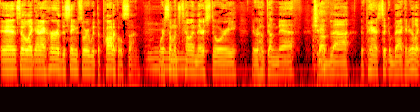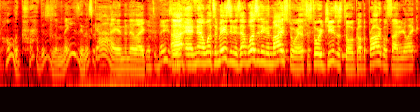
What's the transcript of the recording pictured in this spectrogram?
And so, like, and I heard the same story with the prodigal son, where someone's telling their story. They were hooked on meth, blah blah. Their parents took him back, and you're like, "Holy crap, this is amazing! This guy!" And then they're like, What's amazing? Uh, and now what's amazing is that wasn't even my story. That's the story Jesus told called the prodigal son. And you're like,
